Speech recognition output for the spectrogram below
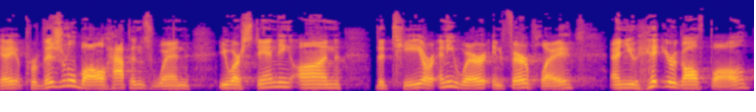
Okay, a provisional ball happens when you are standing on the tee or anywhere in fair play and you hit your golf ball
